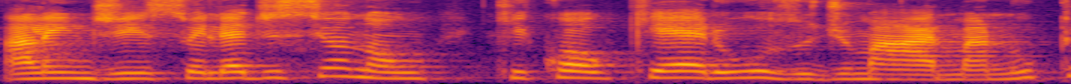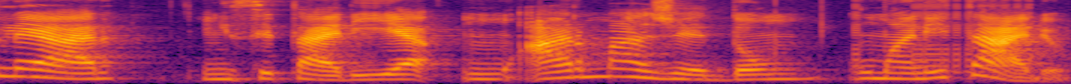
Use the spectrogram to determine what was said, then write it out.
Além disso, ele adicionou que qualquer uso de uma arma nuclear incitaria um Armagedon humanitário.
